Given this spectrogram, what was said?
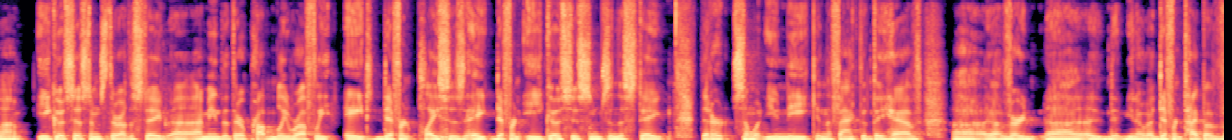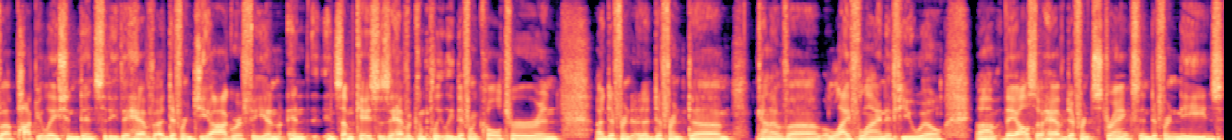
Um, ecosystems throughout the state, uh, I mean that there are probably roughly eight different places, eight different ecosystems in the state that are somewhat unique in the fact that they have uh, a very, uh, you know, a different type of uh, population density. They have a different geography, and, and, in some cases, they have a completely different culture and a different, a different um, kind of uh, lifeline if you will. Um, they also have different strengths and different needs.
